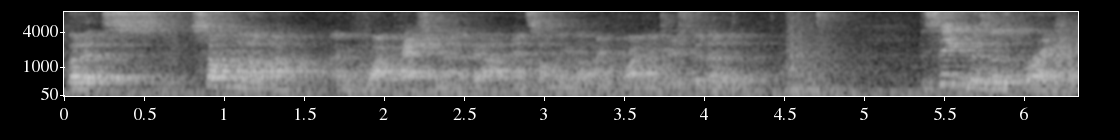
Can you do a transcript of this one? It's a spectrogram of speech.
But it's something that I'm quite passionate about and something that I'm quite interested in. The second is inspiration.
